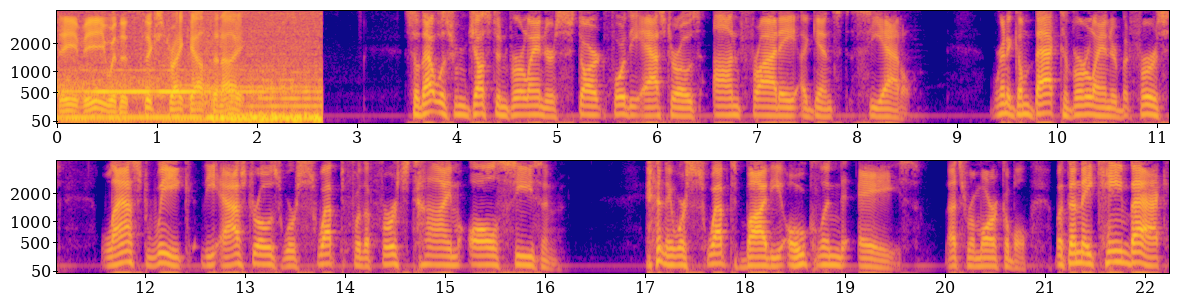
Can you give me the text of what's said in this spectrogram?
JV with his sixth strikeout tonight. So that was from Justin Verlander's start for the Astros on Friday against Seattle. We're going to come back to Verlander, but first, last week the Astros were swept for the first time all season, and they were swept by the Oakland A's. That's remarkable. But then they came back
